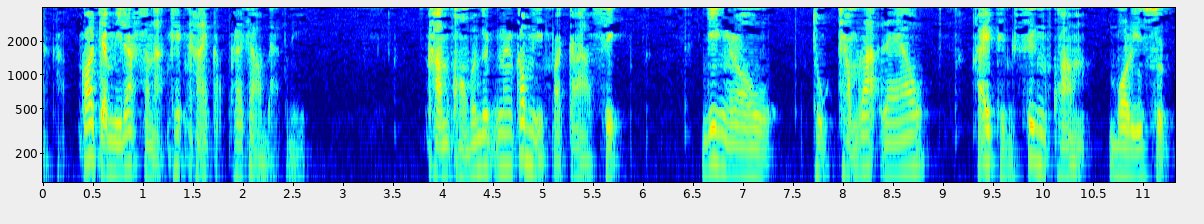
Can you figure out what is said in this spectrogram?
นะครับ ก็จะมีลักษณะคล้ายๆกับพระเจ้าแบบนี้คำของมนุษย์นั้นก็มีประกาศสิทธิ์ยิ่งเราถูกชำระแล้ว ให้ถึงซึ่งความบริสุทธิ์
